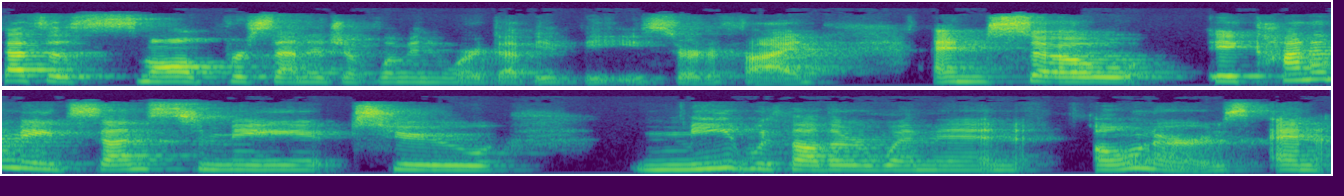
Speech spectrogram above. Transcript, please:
that's a small percentage of women who are WBE certified. And so it kind of made sense to me to meet with other women owners. And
